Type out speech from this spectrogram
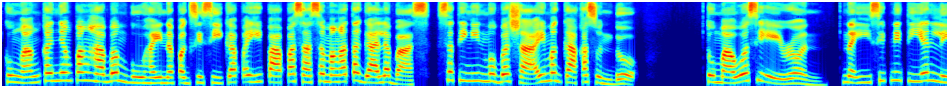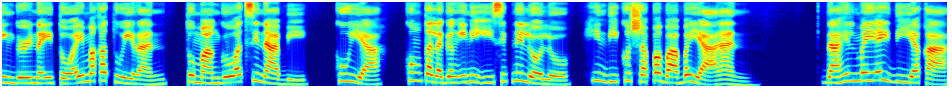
Kung ang kanyang panghabang buhay na pagsisikap ay ipapasa sa mga tagalabas, sa tingin mo ba siya ay magkakasundo? Tumawa si Aaron. Naisip ni Tian Linger na ito ay makatwiran, tumanggo at sinabi, Kuya, kung talagang iniisip ni Lolo, hindi ko siya pababayaan. Dahil may idea ka,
